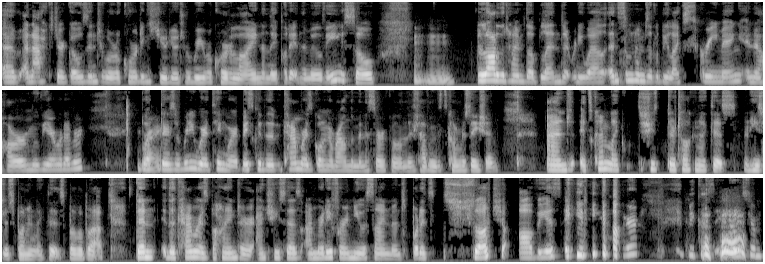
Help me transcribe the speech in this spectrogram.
a, an actor goes into a recording studio to re record a line and they put it in the movie. So hmm a lot of the time they'll blend it really well. And sometimes it'll be like screaming in a horror movie or whatever. But Right. there's a really weird thing where basically the camera is going around them in a circle and they're just having this conversation. And it's kind of like she's they're talking like this and he's responding like this, blah blah blah. Then the camera is behind her and she says, "I'm ready for a new assignment," but it's such obvious ADR because it goes from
